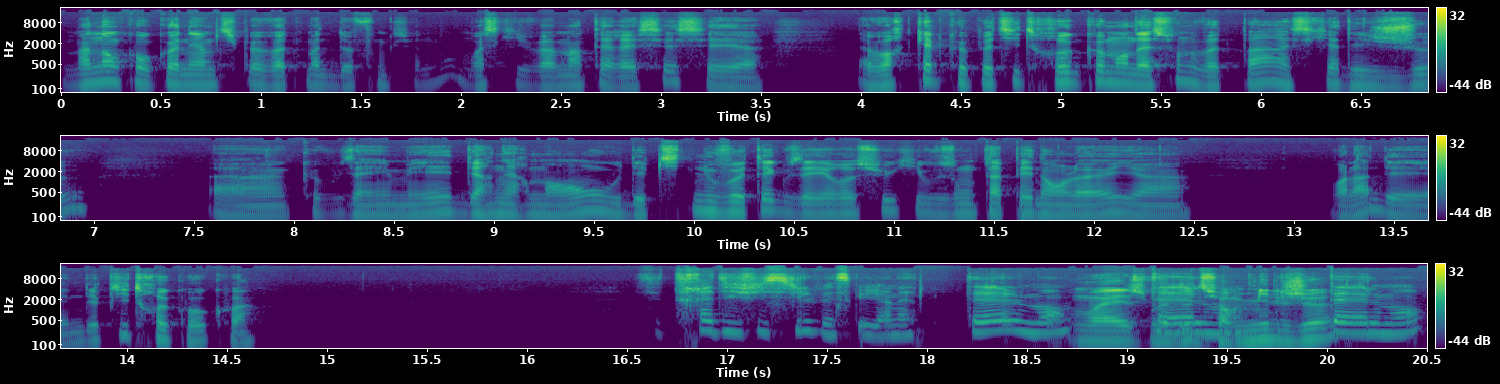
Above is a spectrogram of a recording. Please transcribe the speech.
Maintenant qu'on connaît un petit peu votre mode de fonctionnement, moi, ce qui va m'intéresser, c'est euh, d'avoir quelques petites recommandations de votre part. Est-ce qu'il y a des jeux euh, que vous avez aimés dernièrement ou des petites nouveautés que vous avez reçues qui vous ont tapé dans l'œil Voilà, des, des petites recos, quoi. C'est très difficile parce qu'il y en a tellement, Ouais, je me doute sur Tellement. 1000 jeux. tellement.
